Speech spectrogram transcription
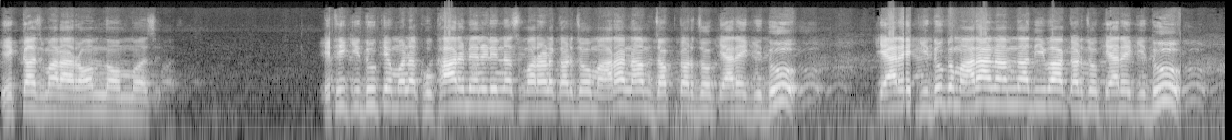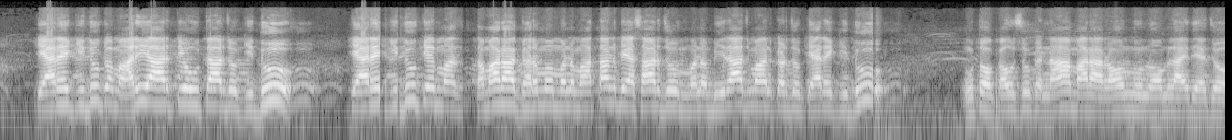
એક જ મારા રોમ નામમાં છે. એથી કીધું કે મને ખુખાર મેલડીને સ્મરણ કરજો, મારા નામ જપ કરજો. ક્યારે કીધું? ક્યારે કીધું કે મારા નામના દીવા કરજો? ક્યારે કીધું? ક્યારે કીધું કે મારી આરતીઓ ઉતારજો? કીધું? ક્યારે કીધું કે તમારા ઘરમાં મને માતાને બેસાડજો, મને બિરાજમાન કરજો? ક્યારે કીધું? હું તો કહું છું કે ના, મારા રોમનું નામ લાવી દેજો.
